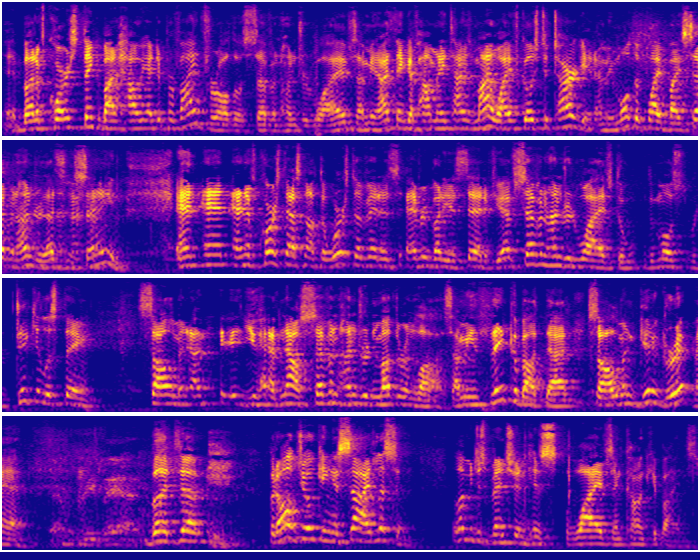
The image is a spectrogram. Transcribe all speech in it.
But of course, think about how he had to provide for all those 700 wives. I mean, I think of how many times my wife goes to Target. I mean, multiplied by 700, that's insane. And, and, and of course, that's not the worst of it, as everybody has said. If you have 700 wives, the, the most ridiculous thing, Solomon, uh, you have now 700 mother in laws. I mean, think about that, Solomon. Get a grip, man. pretty bad. But, uh, but all joking aside, listen, let me just mention his wives and concubines.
